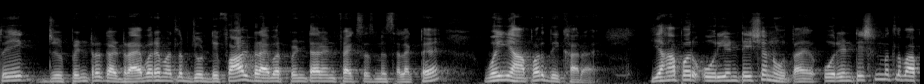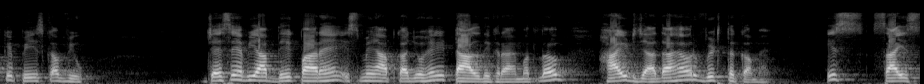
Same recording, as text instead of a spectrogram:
तो एक जो प्रिंटर का ड्राइवर है मतलब जो default driver printer and faxes में सेलेक्ट है, वही यहाँ पर दिखा रहा है। यहाँ पर ओरिएंटेशन होता है। ओरिएंटेशन मतलब आपके पेज का व्यू जैसे अभी आप देख पा रहे हैं, इसमें आपका जो है टाल दिख रहा है। मतलब हाइट ज़्यादा है और विथ कम है। इस साइज़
